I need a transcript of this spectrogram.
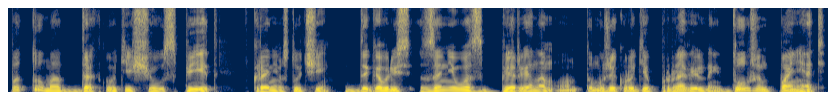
Потом отдохнуть еще успеет. Крайнем случае, договорюсь за него с Береном. Он-то мужик вроде правильный, должен понять.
